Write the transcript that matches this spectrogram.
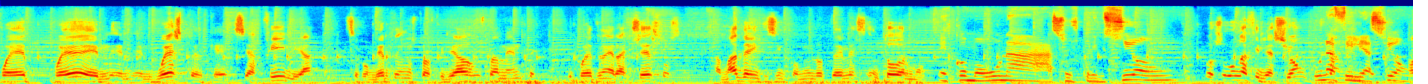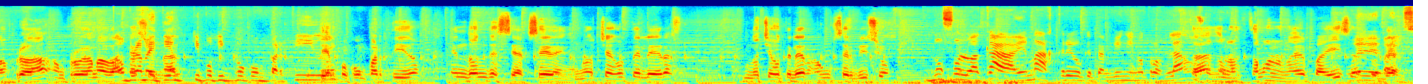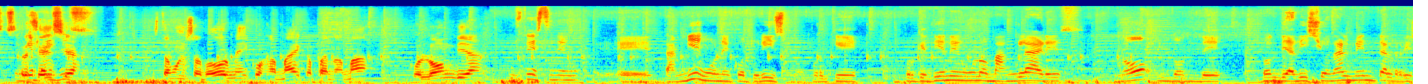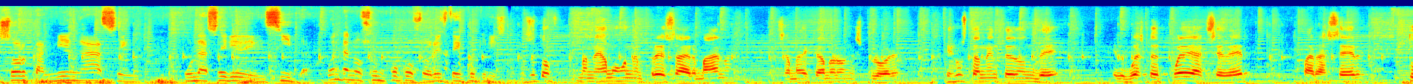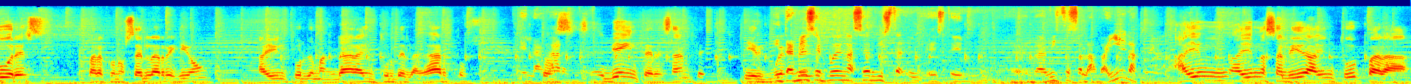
puede, puede el, el, huésped que se afilia, se convierte en nuestro afiliado justamente y puede tener accesos a más de 25 mil hoteles en todo el mundo. Es como una suscripción. Una afiliación. Una afiliación. A un programa, a un programa A un programa de tiempo, tipo tiempo compartido. Tiempo compartido, en donde se acceden a noches hoteleras, noches hoteleras a un servicio. No solo acá, además, creo que también en otros lados. Estamos en los nueve países. Nueve países. ¿En qué países? Estamos en El Salvador, México, Jamaica, Panamá, Colombia. Ustedes tienen eh, también un ecoturismo, porque, porque tienen unos manglares, ¿no? Donde, donde adicionalmente al resort también hacen una serie de visitas. Cuéntanos un poco sobre este ecoturismo. Nosotros manejamos una empresa hermana, se llama Cameron Explorer, que es justamente donde el huésped puede acceder para hacer tours, para conocer la región. Hay un tour de manglar, hay un tour de lagartos, es bien interesante. Y, también se pueden hacer vista, este, vistas a las ballenas. Hay, un, hay una salida, hay un tour para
